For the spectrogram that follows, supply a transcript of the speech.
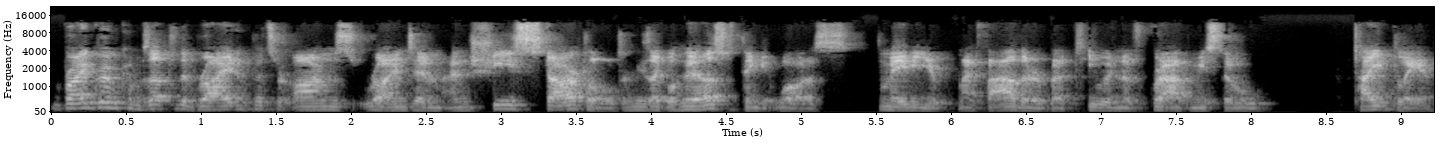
bridegroom comes up to the bride and puts her arms around him, and she's startled. And he's like, "Well, who else would think it was? Maybe you're my father, but he wouldn't have grabbed me so tightly." And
